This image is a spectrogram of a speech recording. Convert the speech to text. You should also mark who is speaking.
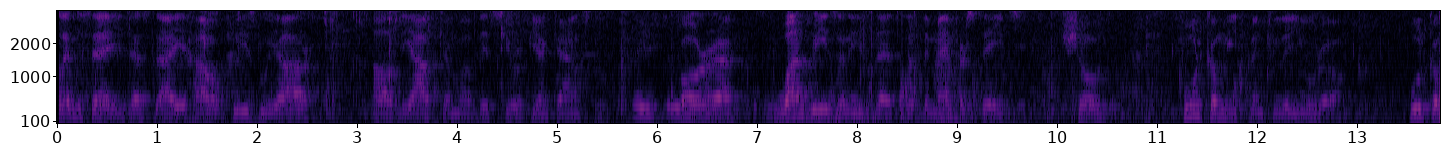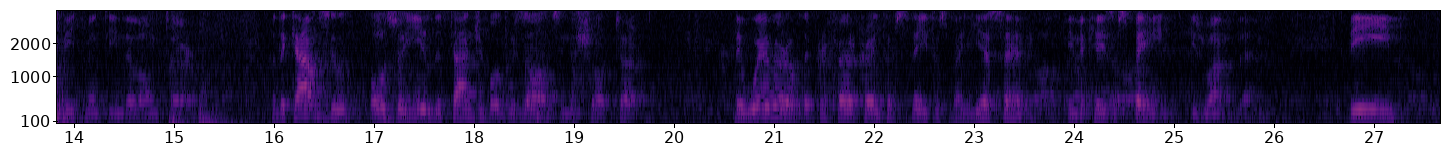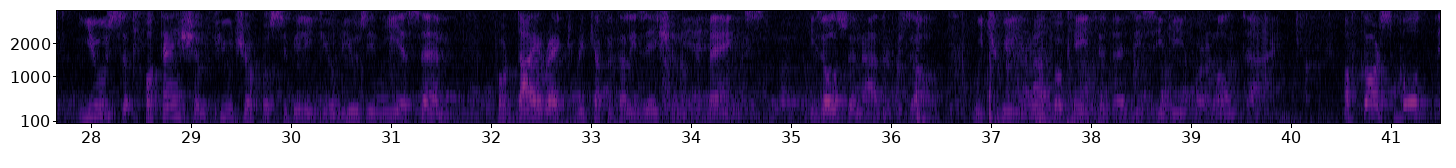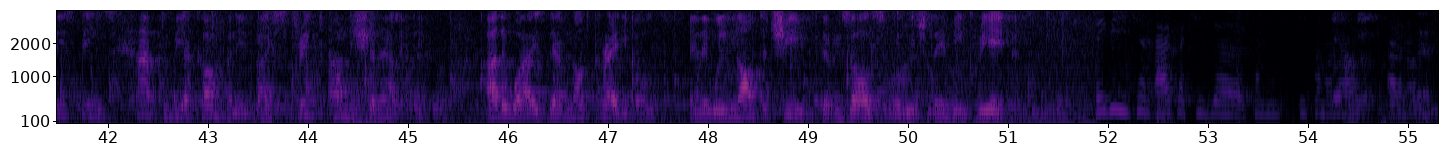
Speaker 1: Let me say just I, how pleased we are of the outcome of this European Council. For uh, one reason is that uh, the member states showed full commitment to the euro, full commitment in the long term. But the Council also yielded tangible results in the short term. The waiver of the preferred creditor status by the ESM, in the case of Spain, is one of them. The use potential future possibility of using the ESM for direct recapitalization of the banks is also another result, which we advocated as ECB for a long time. Of course, both these things have to be accompanied by strict conditionality. Otherwise, they are not credible and they will not achieve the results for which they've been created.
Speaker 2: Maybe you can act like he's uh, he's someone else. I don't know.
